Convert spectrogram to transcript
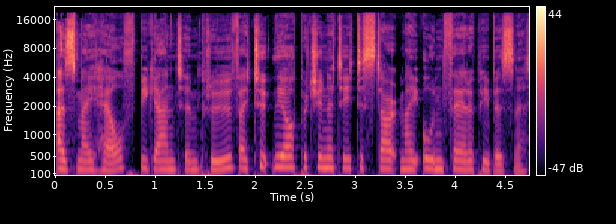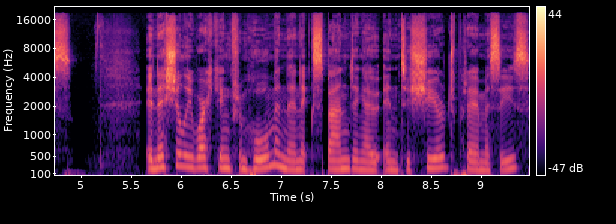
As my health began to improve, I took the opportunity to start my own therapy business. Initially working from home and then expanding out into shared premises,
